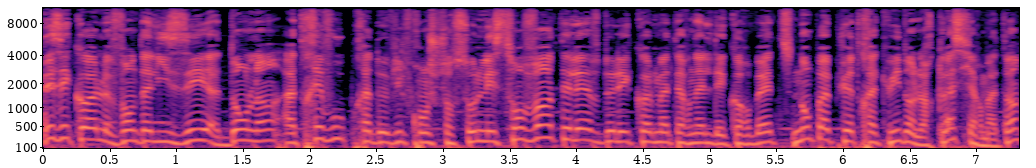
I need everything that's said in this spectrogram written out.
Des écoles vandalisées dans l'Ain, à Trévoux, près de Villefranche-sur-Saône. Les 120 élèves de l'école maternelle des Corbettes n'ont pas pu être accueillis dans leur classe hier matin.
